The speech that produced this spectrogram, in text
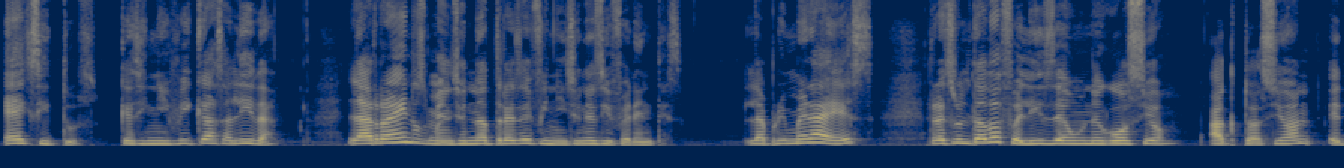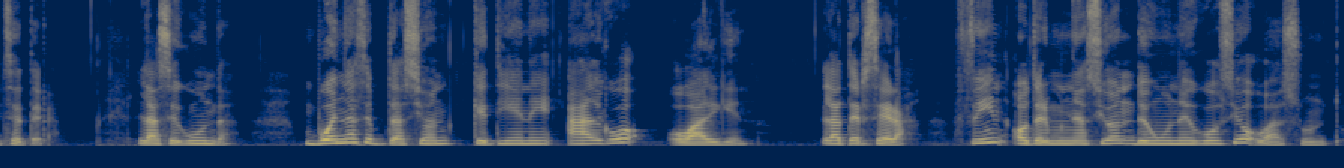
exitus, que significa salida. La RAE nos menciona tres definiciones diferentes. La primera es resultado feliz de un negocio, actuación, etc. La segunda, buena aceptación que tiene algo o alguien. La tercera, fin o terminación de un negocio o asunto.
